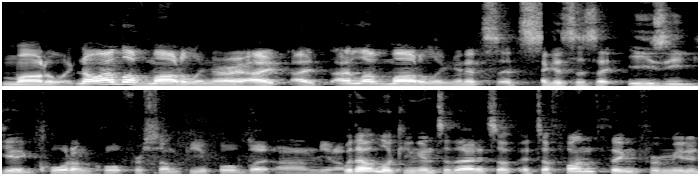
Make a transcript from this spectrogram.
modeling. No, I love modeling, all right? I, I, I love modeling, and it's, it's I guess it's an easy gig, quote unquote, for some people, but, um, you know, without looking into that, it's a, it's a fun thing for me to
